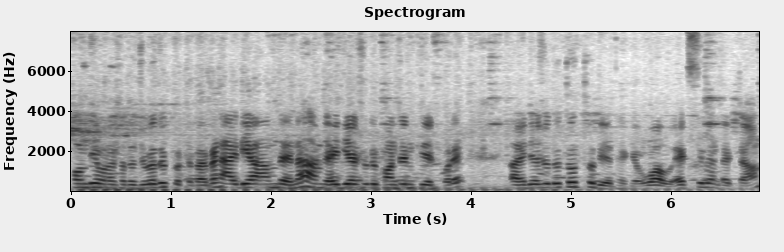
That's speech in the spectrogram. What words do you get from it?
ফোন দিয়ে ওনার সাথে যোগাযোগ করতে পারবেন। আইডিয়া আম দেয় না। আমরা আইডিয়া শুধু কন্টেন্ট ক্রিয়েট করে। আইডিয়া শুধু তথ্য দিয়ে থাকে। ওয়াও এক্সিলেন্ট একটা আম।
